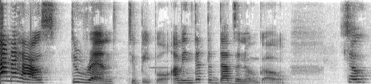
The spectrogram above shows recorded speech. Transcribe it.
and a house to rent to people? I mean, that, that that's a no go. So,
